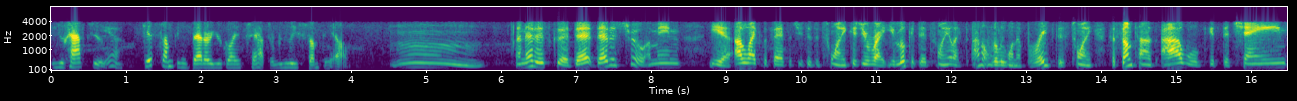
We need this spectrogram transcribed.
You have to yeah. get something better. You're going to have to release something else. Mm. And that is good. That that is true. I mean, Yeah, I like the fact that you said the 20 because you're right. You look at that 20, like, I don't really want to break this 20 because sometimes I will get the change.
